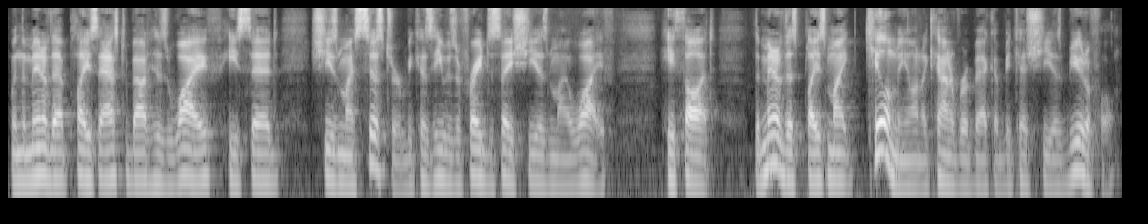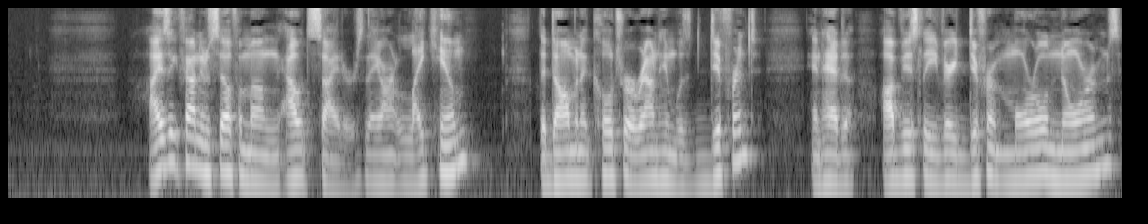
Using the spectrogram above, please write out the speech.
When the men of that place asked about his wife, he said, She is my sister, because he was afraid to say, She is my wife. He thought, The men of this place might kill me on account of Rebekah, because she is beautiful. Isaac found himself among outsiders. They aren't like him. The dominant culture around him was different and had obviously very different moral norms.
